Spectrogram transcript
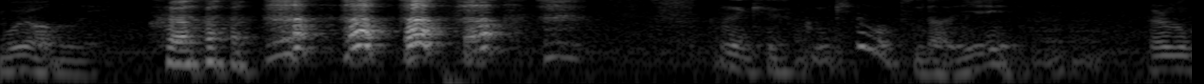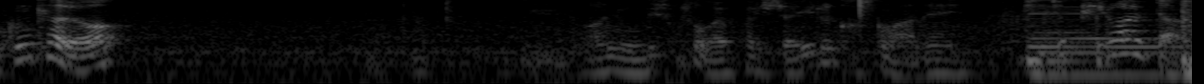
뭐야? Republic. 근데 계속 끊기는 것 같은데 아니지? 여러분 끊겨요? 아니 우리 숙소 와이파이 진짜 일을 가끔 안 해. 진짜 필요할 때 안 해.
